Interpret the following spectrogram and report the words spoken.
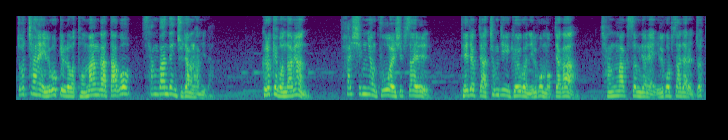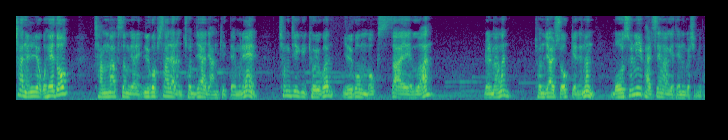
쫓아내 일곱 길로 도망갔다고 상반된 주장을 합니다. 그렇게 본다면 80년 9월 14일 대적자 청지기 교육원 일곱 목자가 장막성전의 일곱 사자를 쫓아내려고 해도 장막성전의 일곱 사자는 존재하지 않기 때문에 청지기 교육원 일곱 목사에 의한 멸망은 존재할 수 없게 되는 모순이 발생하게 되는 것입니다.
